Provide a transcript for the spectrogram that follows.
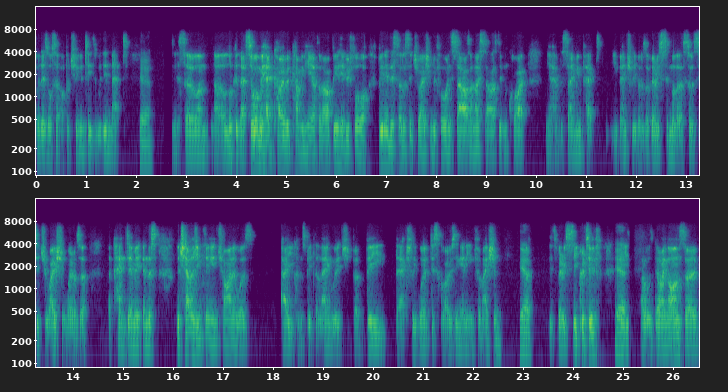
but there's also opportunities within that. Yeah. So um, I'll look at that. So when we had COVID coming here, I thought, oh, I've been here before, been in this sort of situation before in SARS. I know SARS didn't quite you know, have the same impact eventually, but it was a very similar sort of situation where it was a, a pandemic. And this, the challenging thing in China was, A, you couldn't speak the language, but B, they actually weren't disclosing any information. Yeah. it's very secretive. Yeah. What was going on. So,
